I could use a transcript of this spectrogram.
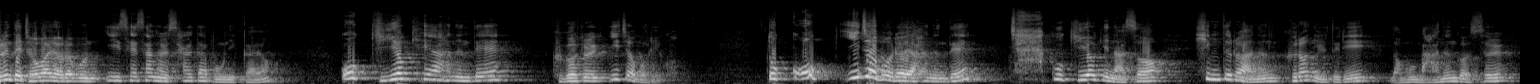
그런데 저와 여러분 이 세상을 살다 보니까요. 꼭 기억해야 하는데 그거를 잊어버리고 또 꼭 잊어버려야 하는데 자꾸 기억이 나서 힘들어하는 그런 일들이 너무 많은 것을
